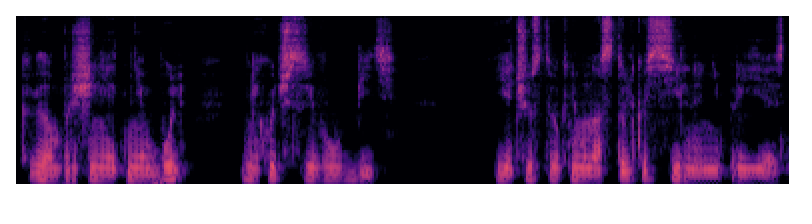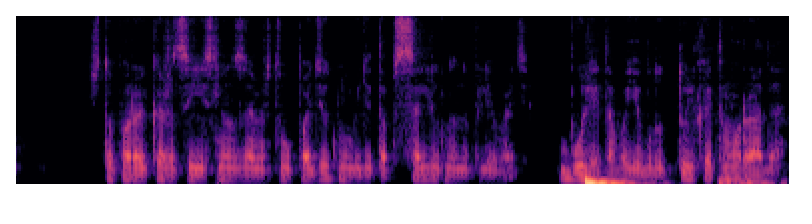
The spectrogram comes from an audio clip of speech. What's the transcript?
Когда он причиняет мне боль, мне хочется его убить. Я чувствую к нему настолько сильную неприязнь, что порой кажется, если он замертво упадет, мне будет абсолютно наплевать. Более того, я буду только этому рада.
